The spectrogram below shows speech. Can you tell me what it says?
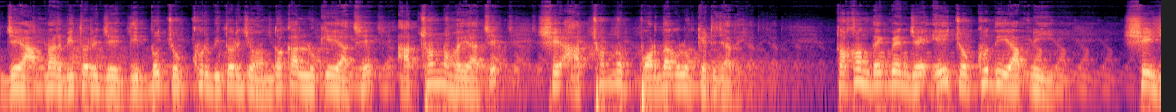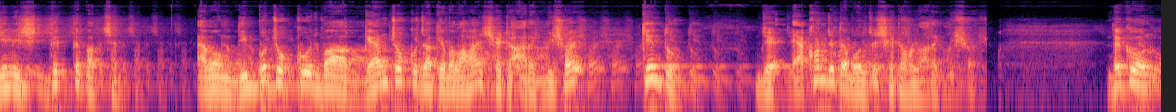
যে আপনার ভিতরে যে দিব্য চক্ষুর ভিতরে যে অন্ধকার লুকিয়ে আছে, আচ্ছন্ন হয়ে আছে, সে আচ্ছন্ন পর্দাগুলো কেটে যাবে। তখন দেখবেন যে এই চক্ষু দিয়ে আপনি সেই জিনিস দেখতে পাচ্ছেন। এবং দিব্য চক্ষু বা জ্ঞান চক্ষু যাকে বলা হয়, সেটা আরেক বিষয়। কিন্তু যে এখন যেটা বলছে, সেটা হলো আরেক বিষয়। দেখুন,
